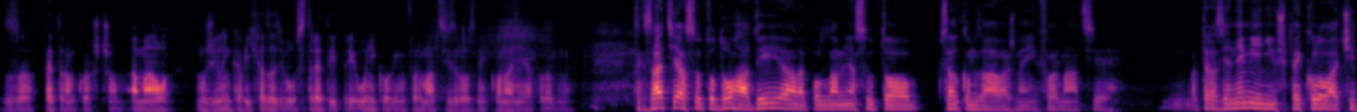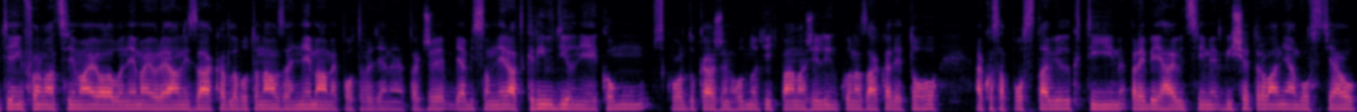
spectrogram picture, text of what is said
s Petrom Koščom a mal mu Žilinka vychádzať v ústretí pri únikoch informácií z rôznych konaní a podobne. Tak zatiaľ sú to dohady, ale podľa mňa sú to celkom závažné informácie a teraz ja nemienim špekulovať, či tie informácie majú alebo nemajú reálny základ, lebo to naozaj nemáme potvrdené. Takže ja by som nerad krivdil niekomu, skôr dokážem hodnotiť pána Žilinku na základe toho, ako sa postavil k tým prebiehajúcim vyšetrovaniam vo vzťahu e,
